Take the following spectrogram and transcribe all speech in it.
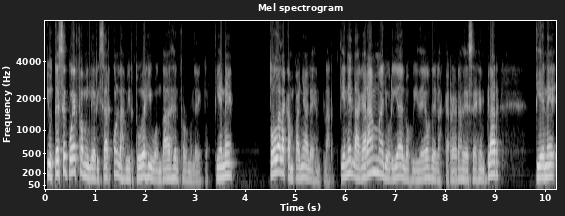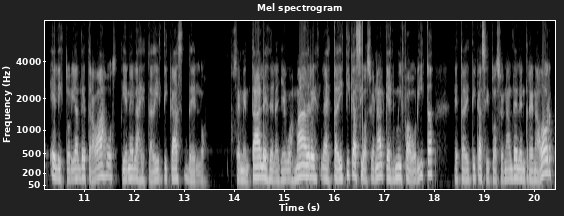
Y usted se puede familiarizar con las virtudes y bondades del Formulator. Tiene toda la campaña del ejemplar. Tiene la gran mayoría de los videos de las carreras de ese ejemplar. Tiene el historial de trabajos. Tiene las estadísticas de los sementales, de las yeguas madres, la estadística situacional, que es mi favorita, estadística situacional del entrenador.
